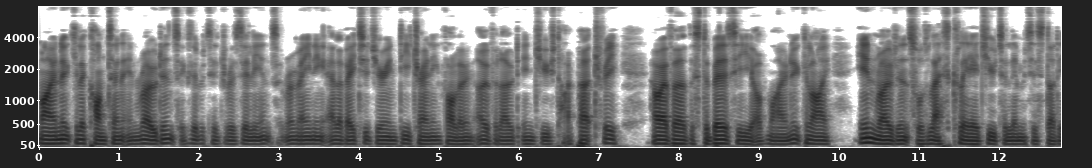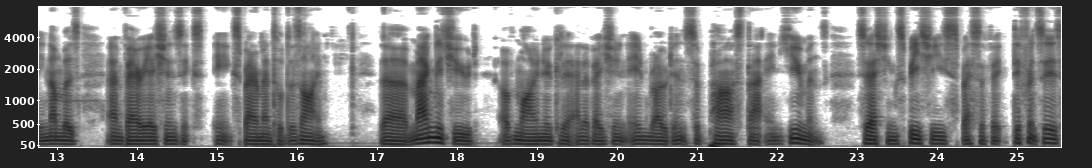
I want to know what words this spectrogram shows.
Myonuclear content in rodents exhibited resilience, remaining elevated during detraining following overload induced hypertrophy. However, the stability of myonuclei in rodents was less clear due to limited study numbers and variations in experimental design. The magnitude of myonuclear elevation in rodents surpassed that in humans, suggesting species specific differences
